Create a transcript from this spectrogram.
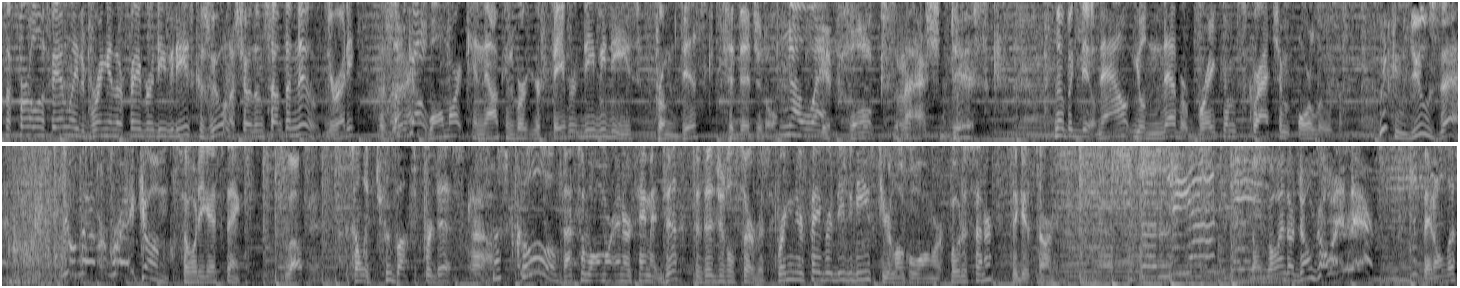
the Furlow family to bring in their favorite DVDs because we want to show them something new. You ready? Let's go. Walmart can now convert your favorite DVDs from disc to digital. No way. If Hulk smash disc. It's no big deal. Now you'll never break them, scratch them, or lose them. We can use that. You'll never break them. So what do you guys think? Love it. It's only two bucks per disc. Wow. That's cool. That's the Walmart Entertainment disc to digital service. Bring your favorite DVDs to your local Walmart photo center to get started. Don't go in there. Don't go in there. They don't listen.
